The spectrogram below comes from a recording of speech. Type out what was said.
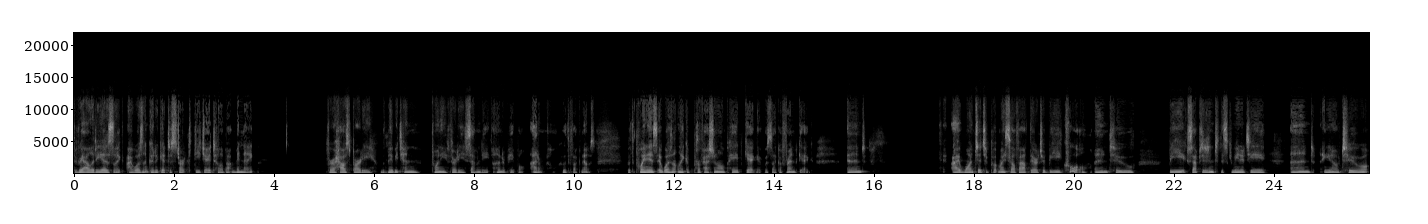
the reality is like I wasn't gonna get to start to DJ till about midnight for a house party with maybe 10, 20, 30, 70, 100 people. I don't know. Who the fuck knows? But the point is, it wasn't like a professional paid gig, it was like a friend gig. And I wanted to put myself out there to be cool and to be accepted into this community and, you know, to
